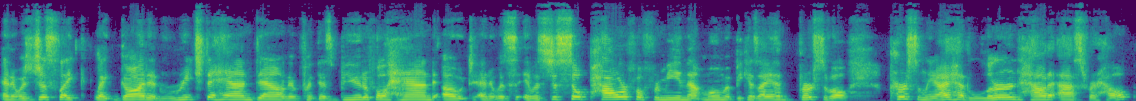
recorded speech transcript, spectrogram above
and it was just like like god had reached a hand down and put this beautiful hand out. And it was it was just so powerful for me in that moment because i had first of all personally i had learned how to ask for help.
